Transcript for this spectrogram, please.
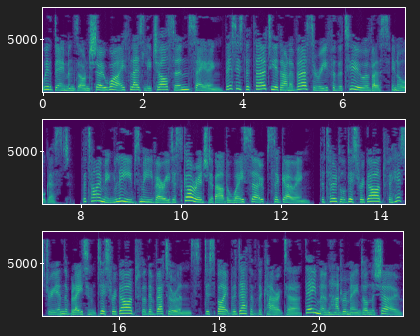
with Damon's on-show wife Leslie Charleson saying, This is the 30th anniversary for the two of us, in August. The timing leaves me very discouraged about the way soaps are going. The total disregard for history and the blatant disregard for the veterans. Despite the death of the character, Damon had remained on the show,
